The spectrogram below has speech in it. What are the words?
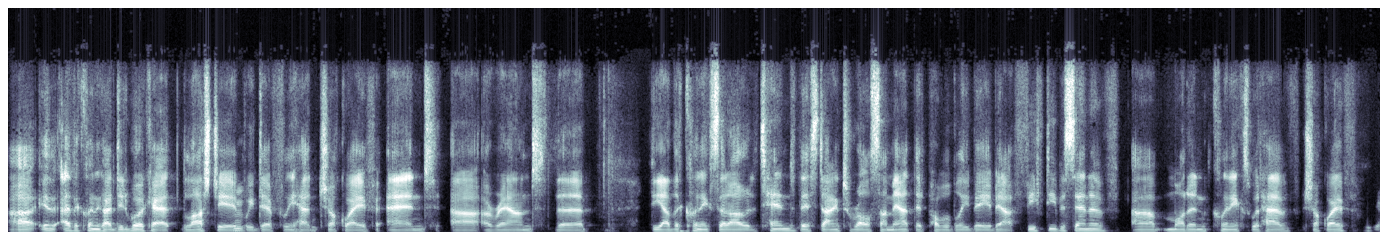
Uh, in, at the clinic I did work at last year, mm. we definitely had Shockwave, and uh, around the the other clinics that I would attend, they're starting to roll some out. There'd probably be about fifty percent of uh, modern clinics would have Shockwave. Okay.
